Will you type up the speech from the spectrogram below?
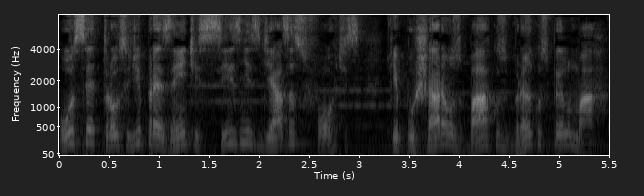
Oser trouxe de presente cisnes de asas fortes, que puxaram os barcos brancos pelo mar.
